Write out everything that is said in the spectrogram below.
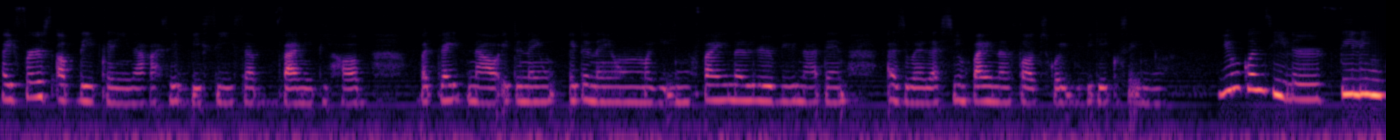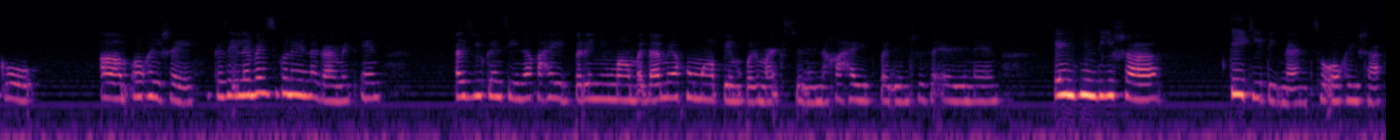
my first update kanina kasi busy sa Vanity Hub. But right now, ito na yung, ito na yung magiging final review natin as well as yung final thoughts ko ibibigay ko sa inyo. Yung concealer, feeling ko, um, okay siya eh. Kasi ilang beses ko na yung nagamit and as you can see, nakahide pa rin yung mga, madami akong mga pimple marks dyan eh. Nakahide pa din siya sa area na yun. And hindi siya cakey tignan. So, okay siya.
